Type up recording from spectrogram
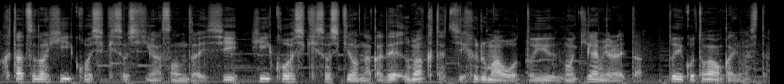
2つの非公式組織が存在し非公式組織の中でうまく立ち振る舞おうという動きが見られたということが分かりました。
